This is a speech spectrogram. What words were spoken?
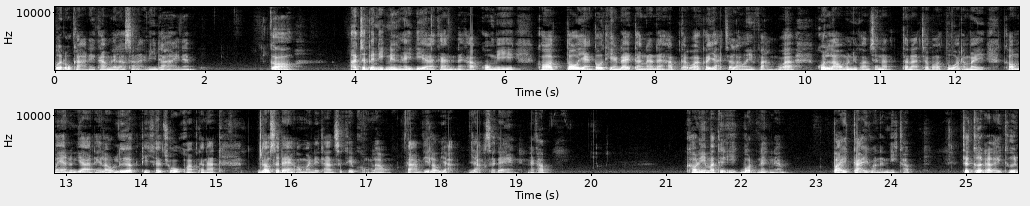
เปิดโอกาสให้ทำในลักษณะนี้ได้นะก็อาจจะเป็นอีกหนึ่งไอเดียแล้วกันนะครับ คงมีข้อโต้แย้งโต้เถียงได้ทั้งนั้นนะครับ แต่ว่าก็อยากจะเล่าให้ฟังว่าคนเรามันมีความถนัดถนัดเฉพาะตัวทำไม เขาไม่อนุญาตให้เราเลือกที่จะโชว์ความถนัด แล้วแสดงออกมาในทานสคริปต์ของเรา ตามที่เราอยากอยากแสดงนะครับ คราวนี้มาถึงอีกบทหนึ่งนะครับ ไปไกลกว่านั้นอีกครับ จะเกิดอะไรขึ้น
